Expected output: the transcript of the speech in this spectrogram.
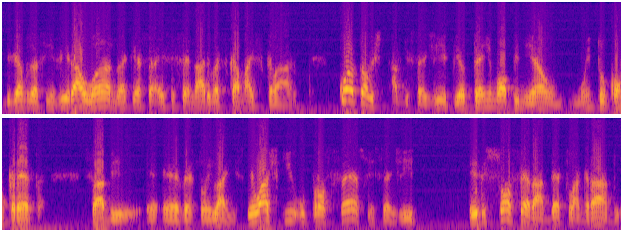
digamos assim, virar o ano é que essa, esse cenário vai ficar mais claro. Quanto ao estado de Sergipe, eu tenho uma opinião muito concreta, sabe, é, é, Everton e Laís. Eu acho que o processo em Sergipe, ele só será deflagrado,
